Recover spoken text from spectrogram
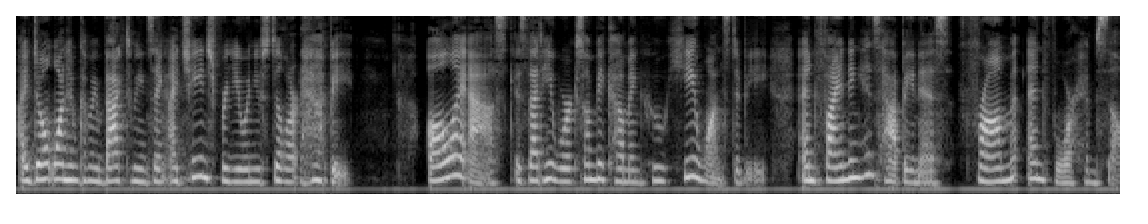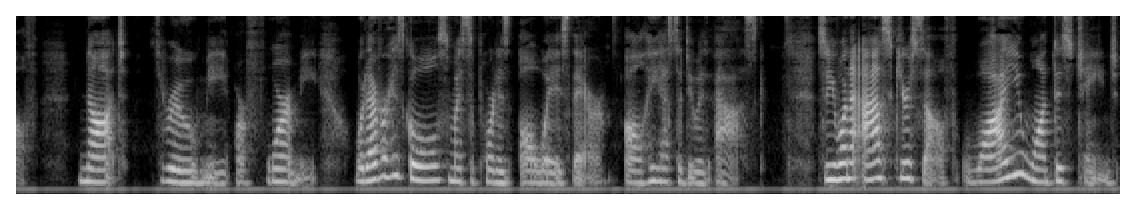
I don't want him coming back to me and saying, I changed for you and you still aren't happy. All I ask is that he works on becoming who he wants to be and finding his happiness from and for himself not through me or for me. Whatever his goals, my support is always there. All he has to do is ask. So you want to ask yourself why you want this change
